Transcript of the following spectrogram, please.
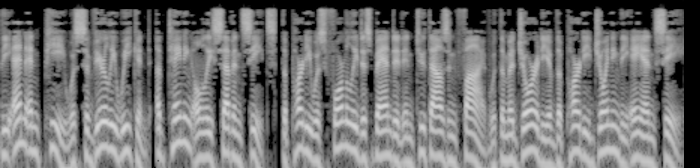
The NNP was severely weakened, obtaining only seven seats. The party was formally disbanded in 2005 with the majority of the party joining the ANC.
